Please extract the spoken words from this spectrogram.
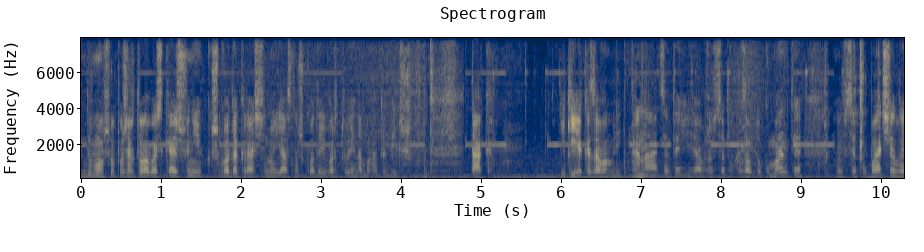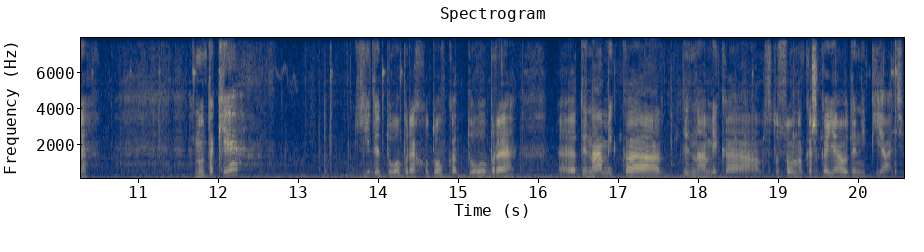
Думав, що пожартував, бач, кажуть, що ні, шкода краще. Ну ясно, шкода і вартує набагато більше. Так. Який я казав вам рік? 13-й, я вже все показав документи, ви все побачили. Ну таке. Їде добре, ходовка добре. Е, Динаміка, динаміка стосовно Кашкая 1.5.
